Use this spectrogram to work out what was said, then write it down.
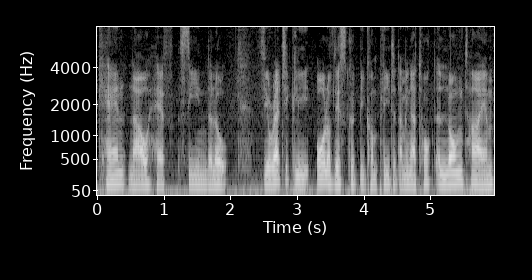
can now have seen the low. Theoretically, all of this could be completed. I mean, I talked a long time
